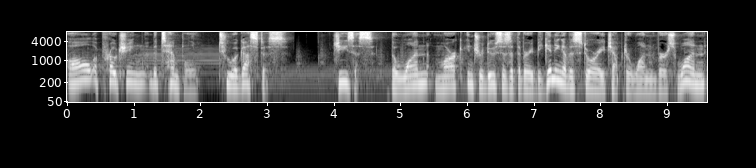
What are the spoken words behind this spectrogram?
all approaching the temple to Augustus. Jesus, the one Mark introduces at the very beginning of his story, chapter 1, verse 1,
